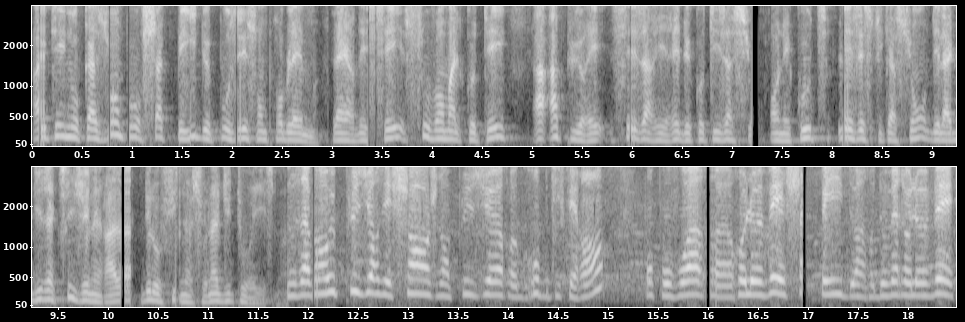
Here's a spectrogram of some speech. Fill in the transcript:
a été une occasion pour chaque pays de poser son problème. La RDC, souvent mal cotée, a apuré ses arriérés de cotisation. On écoute les explications de la directrice générale de l'Office national du tourisme. Nous avons eu plusieurs échanges dans plusieurs groupes différents pour pouvoir euh, relever, chaque pays devait relever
